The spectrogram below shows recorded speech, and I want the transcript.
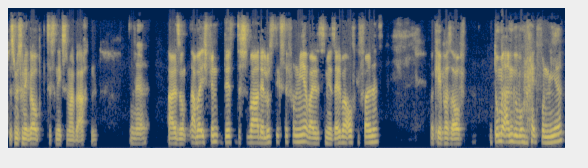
Das müssen wir, glaube ich, das nächste Mal beachten. Ja. Also, aber ich finde, das, das war der lustigste von mir, weil es mir selber aufgefallen ist. Okay, pass auf. Dumme Angewohnheit von mir.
